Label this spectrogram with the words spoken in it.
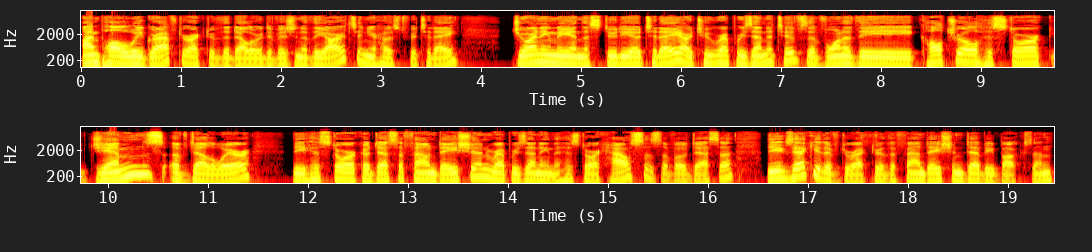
I'm Paul Weagraff, Director of the Delaware Division of the Arts, and your host for today. Joining me in the studio today are two representatives of one of the cultural historic gems of Delaware, the Historic Odessa Foundation, representing the historic houses of Odessa, the executive director of the foundation, Debbie Buckson,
